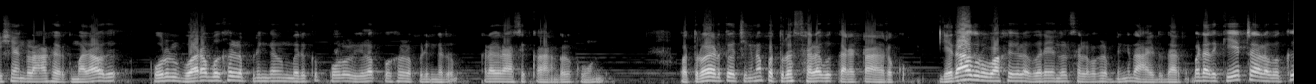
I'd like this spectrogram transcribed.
விஷயங்களாக இருக்கும். அதாவது பொருள் வரவுகள் அப்படிங்கிறதும் இருக்குது பொருள் இழப்புகள் அப்படிங்கிறதும் கடகராசிக்காரங்களுக்கு உண்டு. பத்து ரூபா எடுத்து வச்சிங்கன்னா பத்து ரூபா செலவு கரெக்டாக இருக்கும். ஏதாவது ஒரு வகையில் விரயங்கள் செலவுகள் அப்படிங்கிறது ஆகிட்டு தான் இருக்கும். பட் அதுக்கு ஏற்ற அளவுக்கு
